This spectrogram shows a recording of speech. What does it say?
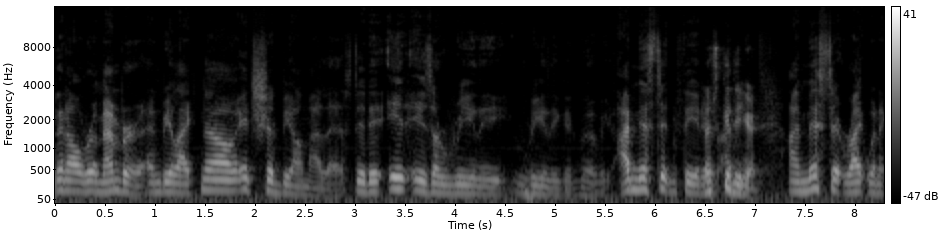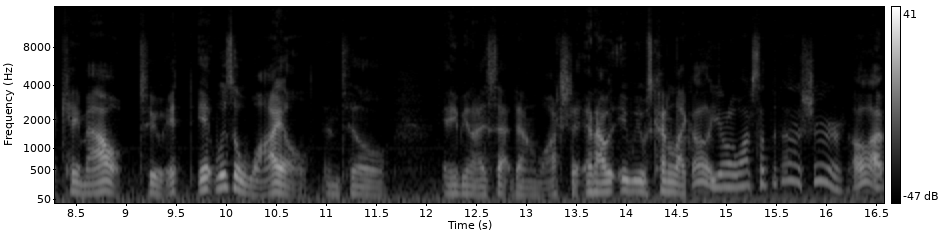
then I'll remember and be like, no, it should be on my list. It it, it is a really really good movie. I missed it in theaters. That's good I, to hear. I missed it right when it came out too. It it was a while until Amy and I sat down and watched it, and I was- it, was kind of like, oh, you want to watch something? Oh, sure. Oh, I.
